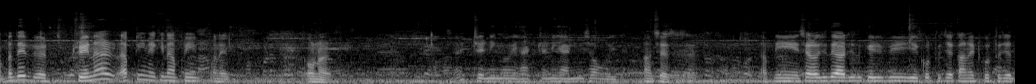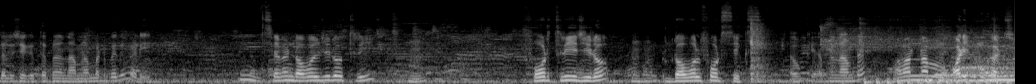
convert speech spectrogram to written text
আপনাদের ট্রেনার আপনি নাকি না আপনি মানে ওনার ট্রেনিং ওই হ্যাঁ ট্রেনিং হ্যান্ডিং সব ওই আচ্ছা আচ্ছা আচ্ছা। আপনি এছাড়াও যদি আর যদি কেউ যদি ইয়ে করতে চায় কানেক্ট করতে চায় তাহলে সেক্ষেত্রে আপনার নাম নাম্বারটা পেতে পারি? Seven double zero three hmm. Four three zero double four six okay আপনার নামটা? আমার নাম অরিত মুখার্জি।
